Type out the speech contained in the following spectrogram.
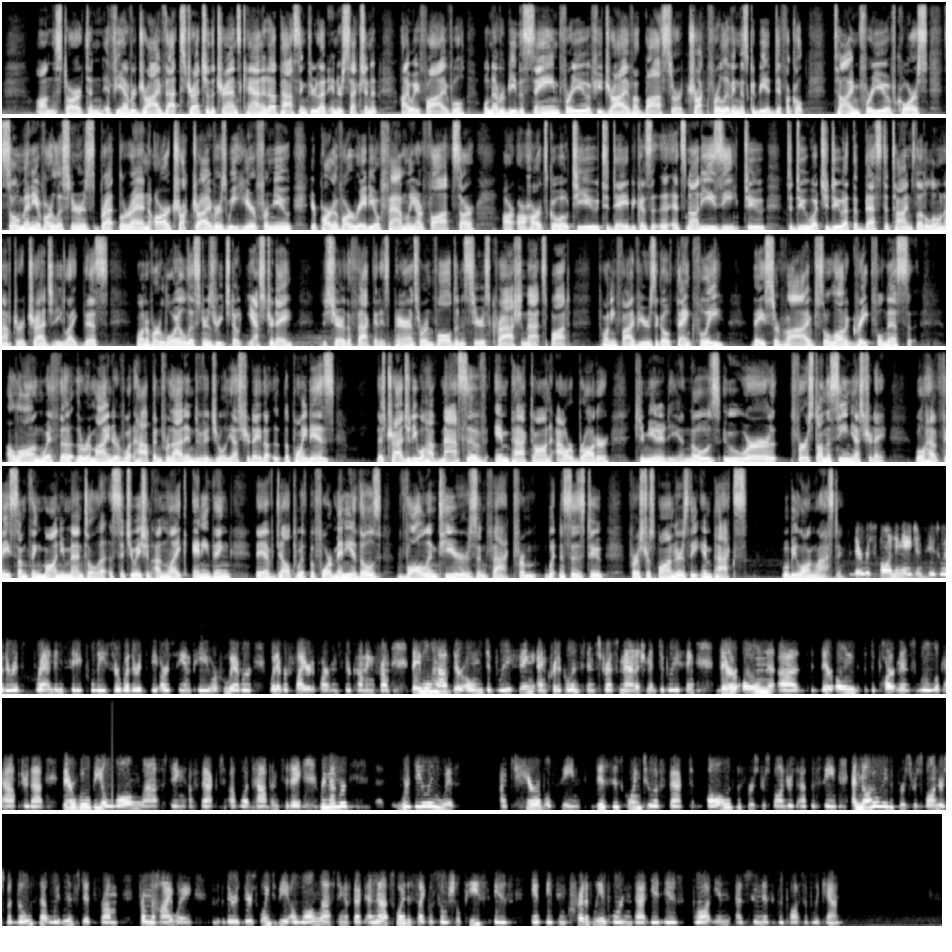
on the start. And if you ever drive that stretch of the Trans Canada, passing through that intersection at Highway 5 will will never be the same for you. If you drive a bus or a truck for a living, this could be a difficult time for you, of course. So many of our listeners, Brett Lauren, are truck drivers. We hear from you. You're part of our radio family. Our thoughts are our, our hearts go out to you today because it's not easy to to do what you do at the best of times, let alone after a tragedy like this. One of our loyal listeners reached out yesterday to share the fact that his parents were involved in a serious crash in that spot 25 years ago. Thankfully, they survived. So a lot of gratefulness along with the, the reminder of what happened for that individual yesterday. The, the point is, this tragedy will have massive impact on our broader community. And those who were first on the scene yesterday will have faced something monumental, a situation unlike anything they have dealt with before. Many of those volunteers, in fact, from witnesses to first responders, the impacts will be long lasting. They're responding agencies, whether it's Brandon City Police or whether it's the RCMP or whoever, whatever fire departments they're coming from, they will have their own debriefing and critical incident stress management debriefing. Their own uh, their own departments will look after that. There will be a long lasting effect of what's happened today. Remember, we're dealing with a terrible scene. This is going to affect all of the first responders at the scene, and not only the first responders, but those that witnessed it from from the highway. There, there's going to be a long-lasting effect, and that's why the psychosocial piece is it, it's incredibly important that it is brought in as soon as we possibly can.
